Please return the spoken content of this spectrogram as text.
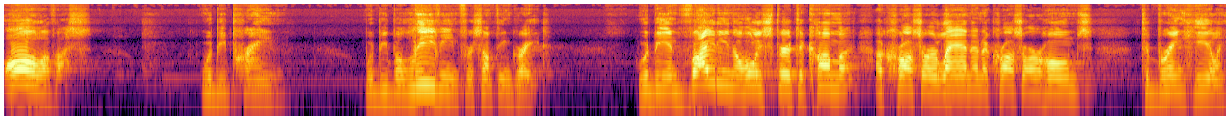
all of us would be praying, would be believing for something great, would be inviting the Holy Spirit to come across our land and across our homes to bring healing.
